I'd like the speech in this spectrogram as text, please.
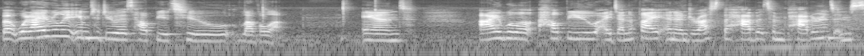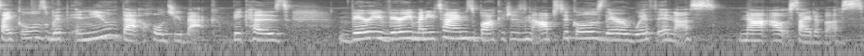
But what I really aim to do is help you to level up. And I will help you identify and address the habits and patterns and cycles within you that hold you back because very, very many times blockages and obstacles, they're within us, not outside of us,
